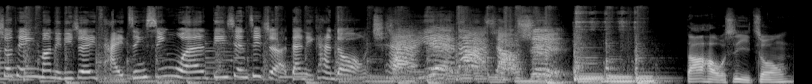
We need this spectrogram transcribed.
收听 Money DJ 财经新闻，第一线记者带你看懂产业大小事。大家好，我是以中。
